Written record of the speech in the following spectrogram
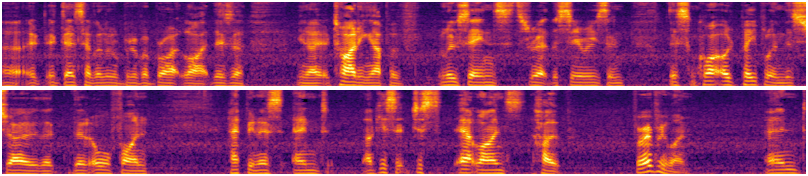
uh, it, it, does have a little bit of a bright light. There's a you know, a tidying up of loose ends throughout the series, and there's some quite odd people in this show that, that all find happiness, and I guess it just outlines hope for everyone. And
